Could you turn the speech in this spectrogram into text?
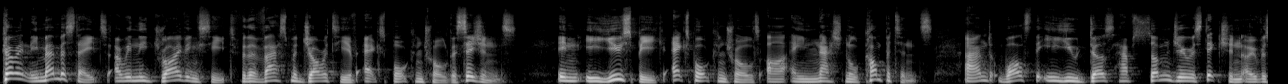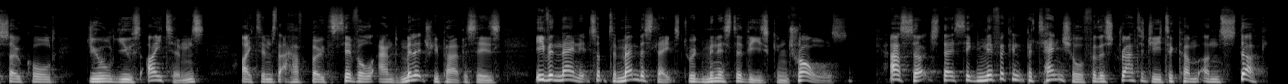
Currently, member states are in the driving seat for the vast majority of export control decisions. In EU speak, export controls are a national competence, and whilst the EU does have some jurisdiction over so called dual use items, items that have both civil and military purposes, even then it's up to member states to administer these controls. As such, there's significant potential for the strategy to come unstuck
